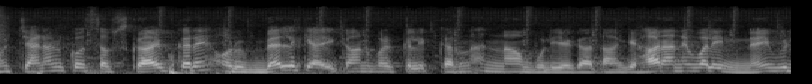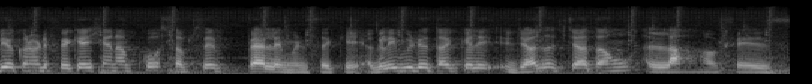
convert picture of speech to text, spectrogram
और चैनल को सब्सक्राइब करें और बेल के आइकान पर क्लिक करना ना भूलिएगा, ताकि हर आने वाली नई वीडियो का नोटिफिकेशन आपको सबसे पहले मिल सके। अगली वीडियो तक के लिए इजाज़त चाहता हूँ। अल्लाह हाफिज़।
